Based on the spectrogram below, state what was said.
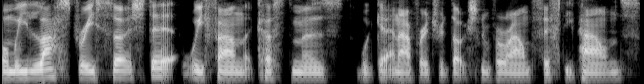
When we last researched it, we found that customers would get an average reduction of around £50.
